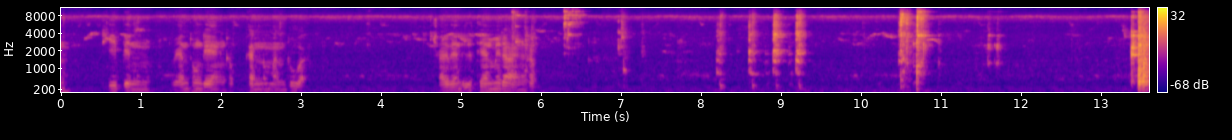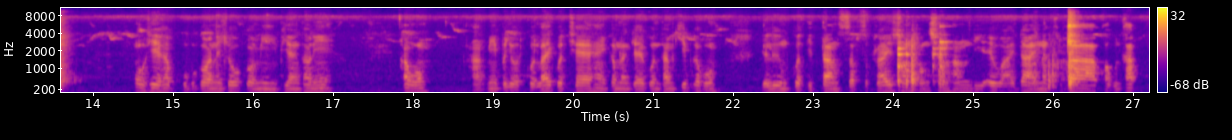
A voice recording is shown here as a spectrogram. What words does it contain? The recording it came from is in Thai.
ที่เป็นแหวนทองแดงครับกันน้ำมันรั่ว ใช้แหวนอื่นแทนไม่ได้นะครับ โอเคครับ อุปกรณ์ในโชว์ก็มีเพียงเท่านี้ ครับผม หากมีประโยชน์กดไลค์กดแชร์ให้กำลังใจคนทำคลิปครับผม อย่าลืมกดติดตาม Subscribe ช่องของช่างฮัม DIY ได้นะครับ ขอบคุณครับ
